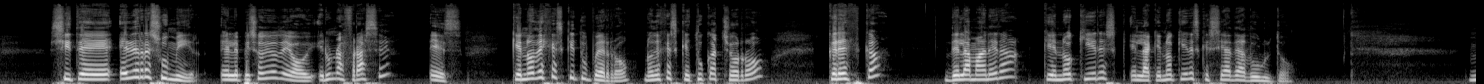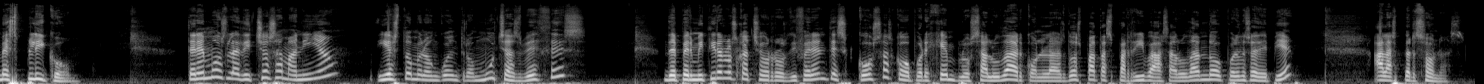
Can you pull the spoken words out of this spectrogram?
si te he de resumir el episodio de hoy en una frase, es que no dejes que tu perro, no dejes que tu cachorro crezca de la manera que no quieres, en la que no quieres que sea de adulto. Me explico. Tenemos la dichosa manía y esto me lo encuentro muchas veces, de permitir a los cachorros diferentes cosas, como por ejemplo saludar con las dos patas para arriba, saludando, poniéndose de pie, a las personas.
